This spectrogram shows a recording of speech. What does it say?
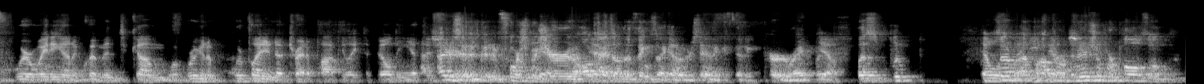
if we're waiting on equipment to come, we're, we're gonna, we're planning to try to populate the building yet I this year. understand it's good enforcement measure and all kinds of other things I can understand that that occur, right? But Yeah. Let's put Devil's some, in the a- a- details. an initial proposal,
